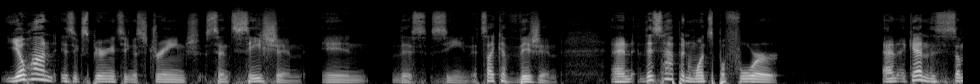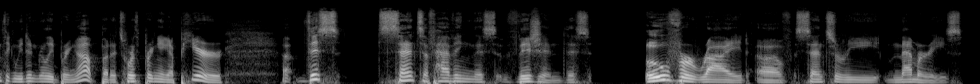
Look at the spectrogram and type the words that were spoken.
Johan is experiencing a strange sensation in this scene. It's like a vision. And this happened once before. And again, this is something we didn't really bring up, but it's worth bringing up here. Uh, this sense of having this vision, this override of sensory memories,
